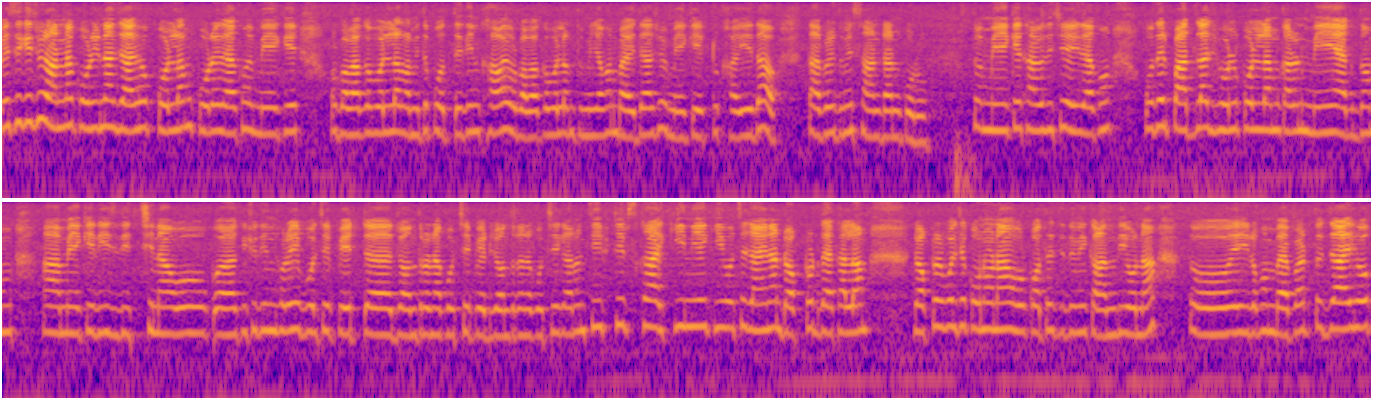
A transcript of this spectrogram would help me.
বেশি কিছু রান্না করি না, যাই হোক করলাম, করে দেখো মেয়েকে, ওর বাবাকে বললাম, আমি তো প্রত্যেকদিন খাওয়াই। ওর বাবাকে বললাম, তুমি যখন বাড়িতে আসো মেয়েকে একটু খাইয়ে দাও, তারপরে তুমি স্নান টান করো। তো মেয়েকে খাওয়া দিচ্ছি। এই দেখো, ওদের পাতলা ঝোল করলাম কারণ মেয়ে একদম মেয়েকে রিচ দিচ্ছি না। ও কিছুদিন ধরেই বলছে পেট যন্ত্রণা করছে, পেট যন্ত্রণা করছে। কারণ চিপস টিপস খায়, কী নিয়ে কি হচ্ছে জানি না। ডক্টর দেখালাম। ডক্টর বলছে, কোনো না, ওর কথায় তুমি কান দিও না। তো এই রকম ব্যাপার। তো যাই হোক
